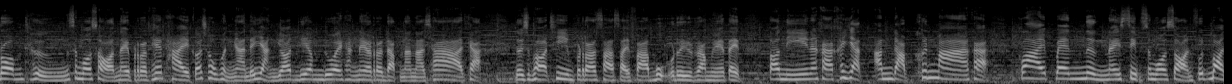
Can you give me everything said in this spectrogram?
รวมถึงสโมสรในประเทศไทยก็โชว์ผลงานได้อย่างยอดเยี่ยมด้วยทั้งในระดับนานาชาติค่ะ โดยเฉพาะทีมปราสาทสายฟ้าบุรีรัมย์ยูไนเต็ดตอนนี้นะคะ ขยัดอันดับขึ้นมาค่ะ กลายเป็นหนึ่งใน 10 สโมสรฟุตบอล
